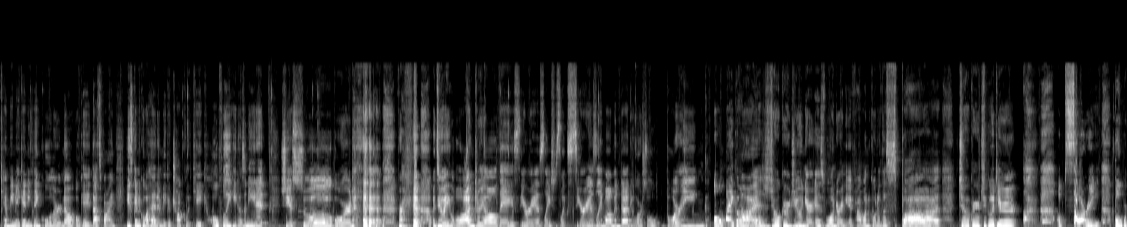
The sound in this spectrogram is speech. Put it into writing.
can we make anything cooler? No? Okay, that's fine. He's gonna go ahead and make a chocolate cake. Hopefully he doesn't eat it. She is so bored from doing laundry all day. Seriously. She's like, seriously, mom and dad, you are so boring. Oh my gosh, Joker Jr. is wondering if I want to go to the spa. Joker Jr., I'm sorry, but we're,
